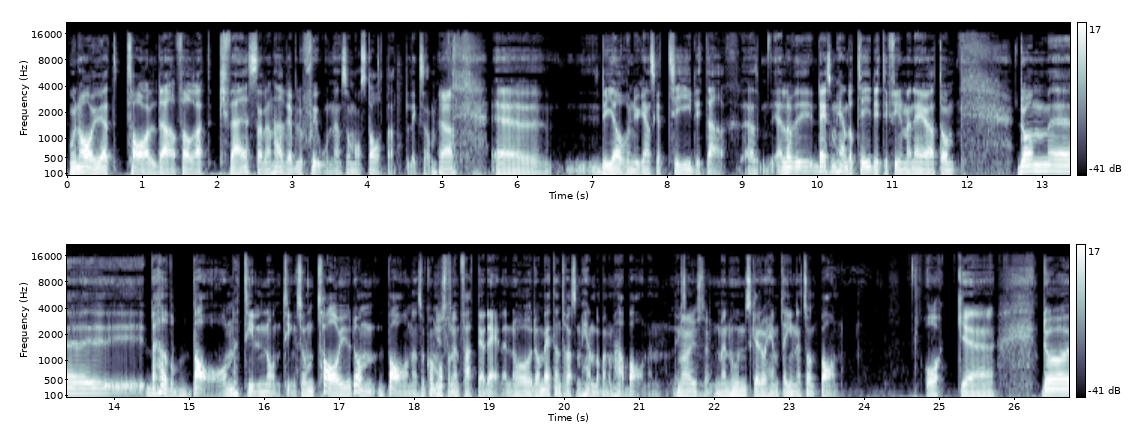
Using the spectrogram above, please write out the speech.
hon har ju ett tal där för att kväsa den här revolutionen som har startat liksom. Ja. Eh, det gör hon ju ganska tidigt där. Eller det som händer tidigt i filmen är ju att de de eh, behöver barn till någonting så de tar ju de barnen som kommer från den fattiga delen och de vet inte vad som händer med de här barnen. liksom. Det. Men hon ska då hämta in ett sånt barn. Och eh, då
